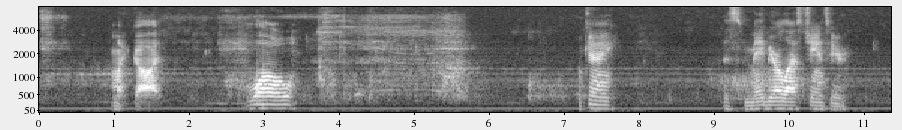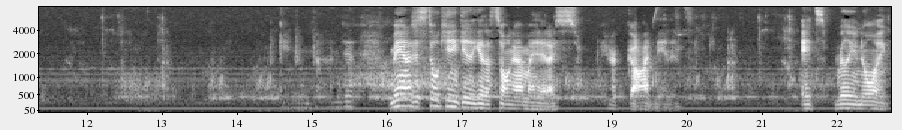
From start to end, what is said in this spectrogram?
Oh my god. Whoa. Okay. This may be our last chance here. Man, I just still can't get get that song out of my head. I swear to God, man, it's it's really annoying.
